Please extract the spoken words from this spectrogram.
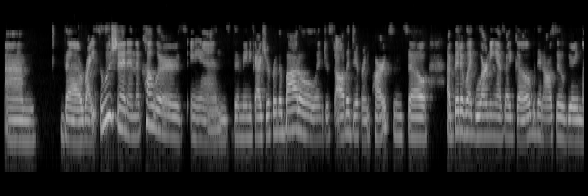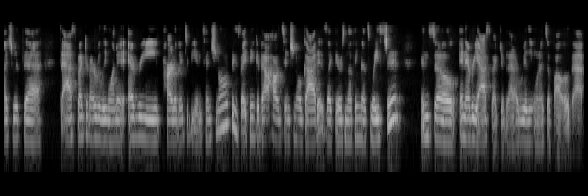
um, the right solution and the colors and the manufacturer for the bottle and just all the different parts. And so a bit of like learning as I go, but then also very much with the the aspect of I really wanted every part of it to be intentional because I think about how intentional God is. Like there's nothing that's wasted. And so, in every aspect of that, I really wanted to follow that.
